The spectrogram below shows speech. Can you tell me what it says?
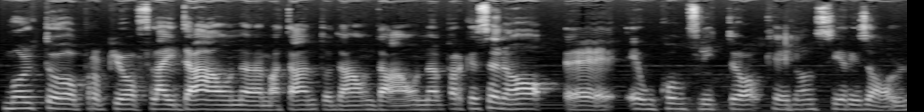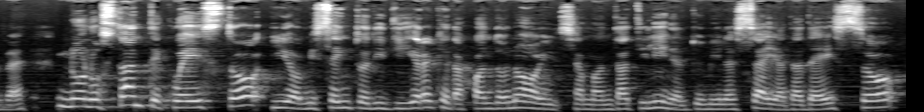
molto proprio fly down, ma tanto down down, perché se no eh, è un conflitto che non si risolve. Nonostante questo, io mi sento di dire che da quando noi siamo andati lì nel 2006 ad adesso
